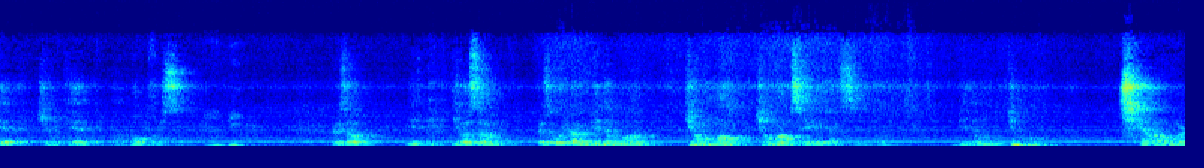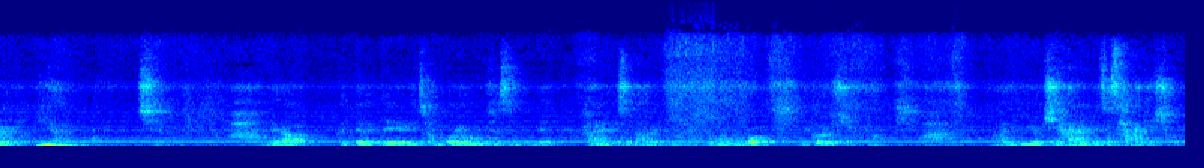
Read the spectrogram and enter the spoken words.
확실하게 기록해 어, 놓고 있습니다. 아멘. 그래서 이, 이것은 그래서 우리가 믿음은 경험, 경험 세계지 않습니까? 믿음은 경험, 체험을 해야 합니다. 체험. 아, 내가 그때 그때 참 어려움이 있었는데 하나님께서 나를 경험으로 이끌어 주셨구나. 아, 아, 이 역시 하나님께서 살아계시구나.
